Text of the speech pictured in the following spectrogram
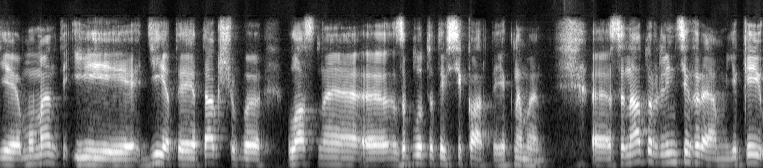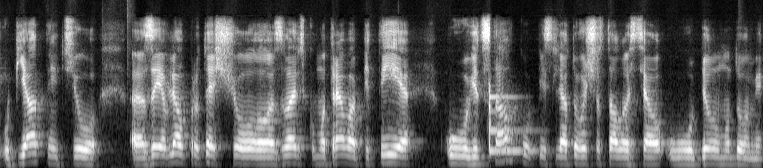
е, момент і діяти так, щоб власне заплутати всі карти, як на мене. Сенатор Лінсі Грем, який у п'ятницю заявляв про те, що Зеленському треба піти. У відставку після того, що сталося у Білому домі,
